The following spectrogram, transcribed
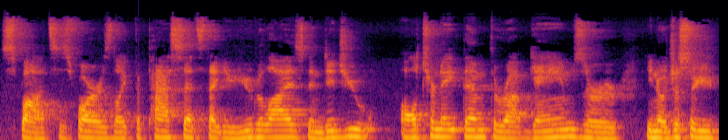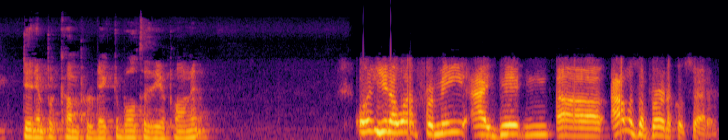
spots as far as like the pass sets that you utilized, and did you alternate them throughout games, or you know just so you didn't become predictable to the opponent? Well, you know what? For me, I didn't. Uh, I was a vertical setter.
